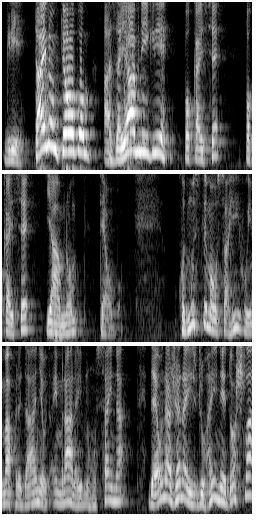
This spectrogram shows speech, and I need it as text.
grije tajnom teobom, a za javni grije pokaj se, pokaj se javnom teobom. Kod muslima u Sahihu ima predanje od Imrana ibn Husajna da je ona žena iz Džuhajne došla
